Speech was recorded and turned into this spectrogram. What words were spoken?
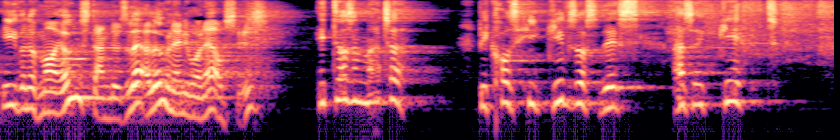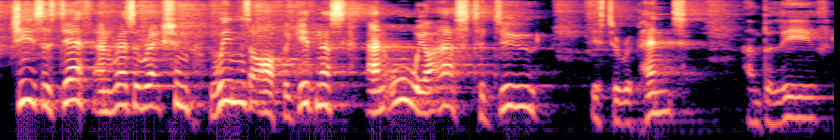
even of my own standards, let alone anyone else's. It doesn't matter because he gives us this as a gift. Jesus' death and resurrection wins our forgiveness, and all we are asked to do is to repent and believe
